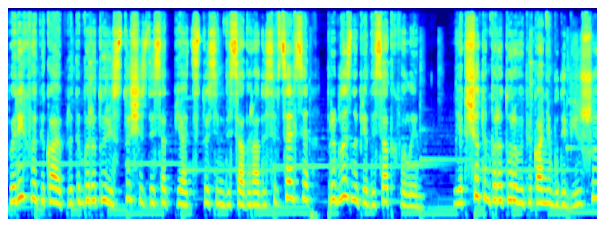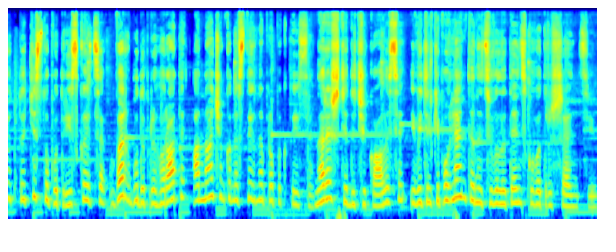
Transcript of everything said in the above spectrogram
Пиріг випікаю при температурі 165-170 градусів Цельсія приблизно 50 хвилин. Якщо температура випікання буде більшою, то тісто потріскається, верх буде пригорати, а начинка не встигне пропектися. Нарешті дочекалися, і ви тільки погляньте на цю велетенську ватрушенцію.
